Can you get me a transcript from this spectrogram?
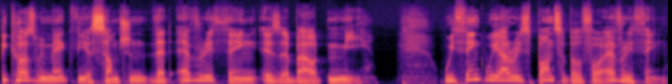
because we make the assumption that everything is about me. We think we are responsible for everything.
